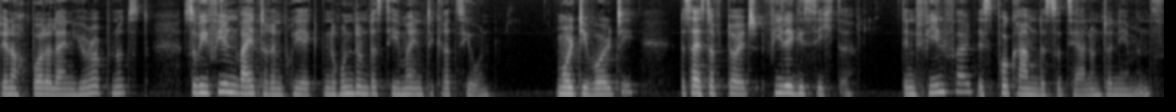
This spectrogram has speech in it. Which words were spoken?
den auch Borderline Europe nutzt, sowie vielen weiteren Projekten rund um das Thema Integration. Multivolti, das heißt auf Deutsch viele Gesichter, denn Vielfalt ist Programm des Sozialunternehmens.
